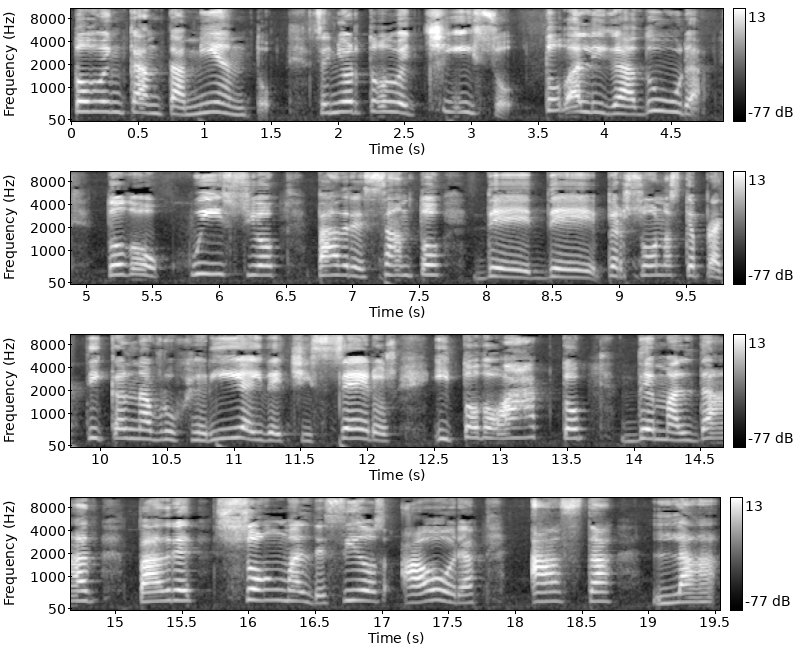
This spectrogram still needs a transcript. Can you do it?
todo encantamiento, Señor, todo hechizo, toda ligadura, todo juicio, Padre Santo, de, de, personas que practican la brujería y de hechiceros y todo acto de maldad, Padre, son maldecidos ahora hasta la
